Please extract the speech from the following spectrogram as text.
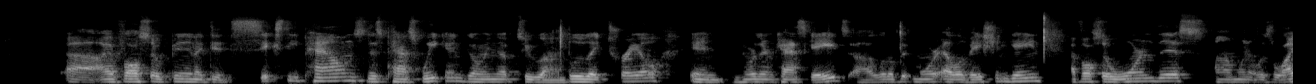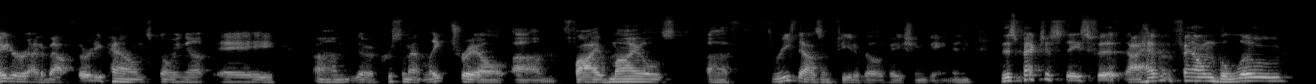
uh, I've also been, I did 60 pounds this past weekend going up to um, Blue Lake Trail in Northern Cascades, uh, a little bit more elevation gain. I've also worn this um, when it was lighter at about 30 pounds going up a um, the Crystal Mountain Lake Trail, um, five miles, uh, 3,000 feet of elevation gain. And this pack just stays fit. I haven't found the load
